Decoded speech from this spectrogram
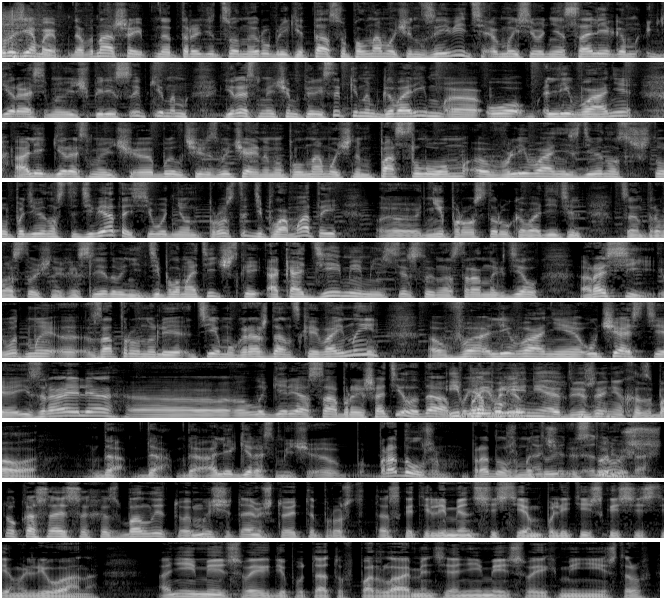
Друзья мои, в нашей традиционной рубрике «ТАСС уполномочен заявить» мы сегодня с Олегом Герасимовичем Пересыпкиным, Герасимовичем Пересыпкиным говорим э, о Ливане. Олег Герасимович э, был чрезвычайным уполномоченным послом в Ливане с 96 по 99. Сегодня он просто дипломат и э, не просто руководитель Центра восточных исследований дипломатической академии Министерства иностранных дел России. И вот мы э, затронули тему гражданской войны в Ливане, участие Израиля, э, лагеря Сабра и Шатила. Да, И появление помню. движения Хазбалла. Да, да, да. Олег Герасимович, э, продолжим, продолжим эту Значит, историю. ну, да. Что касается Хазбаллы, то мы считаем, что это просто, так сказать, элемент системы, политической системы Ливана. Они имеют своих депутатов в парламенте, они имеют своих министров.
